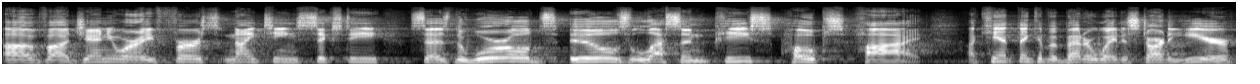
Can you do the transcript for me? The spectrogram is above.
of uh, January 1st, 1960 says, The world's ills lessen, peace hopes high. I can't think of a better way to start a year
